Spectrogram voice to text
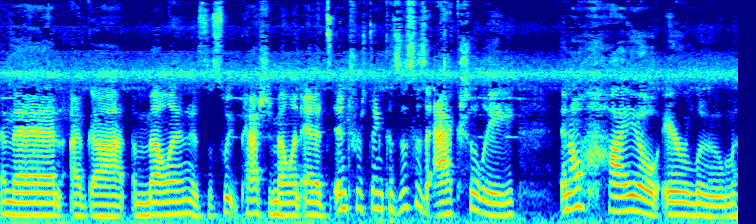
And then I've got a melon. It's a sweet passion melon. And it's interesting because this is actually an Ohio heirloom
